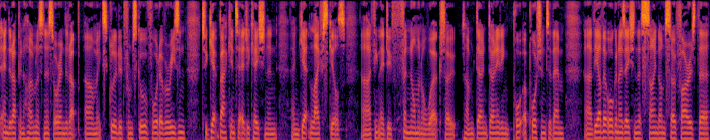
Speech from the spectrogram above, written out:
ended up in homelessness or ended up um, excluded from school for whatever reason, to get back into education and, and get life skills. Uh, I think they do phenomenal work. So, so I'm don- donating por- a portion to them. Uh, the other organisation that's signed on so far is the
